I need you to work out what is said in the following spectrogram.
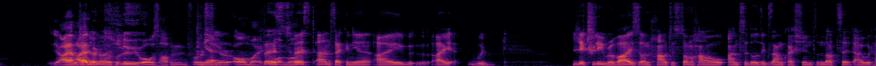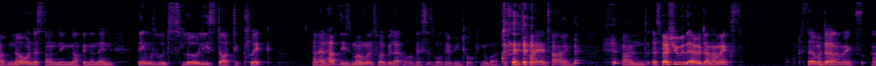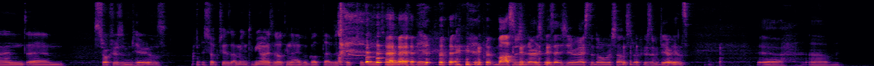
yeah, I, I I don't no know if- clue what was happening in first Yeah. year. Oh my first god, man. first and second year i i would literally revise on how to somehow answer those exam questions and that's it i would have no understanding nothing and then things would slowly start to click and i'd have these moments where i'd be like oh this is what they've been talking about this entire time and especially with aerodynamics thermodynamics and um, Structures and materials. Structures i mean to be honest i don't think i ever got that with structures and materials but Masters in aerospace engineering. I still don't understand structures and materials. Yeah. Um,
